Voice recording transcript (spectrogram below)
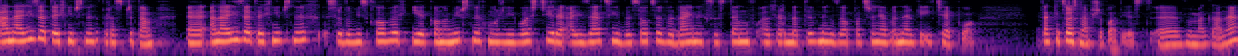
analiza technicznych, teraz czytam, analiza technicznych, środowiskowych i ekonomicznych możliwości realizacji wysoce wydajnych systemów alternatywnych zaopatrzenia w energię i ciepło. Takie coś na przykład jest wymagane.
